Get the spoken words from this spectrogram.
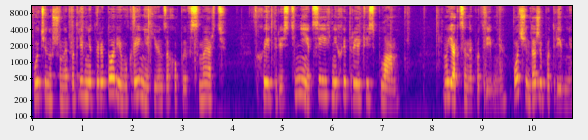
Путіну що не потрібні території в Україні, які він захопив? Смерть, хитрість. Ні, це їхній хитрий якийсь план. Ну як це не потрібні? Очень даже потрібні.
